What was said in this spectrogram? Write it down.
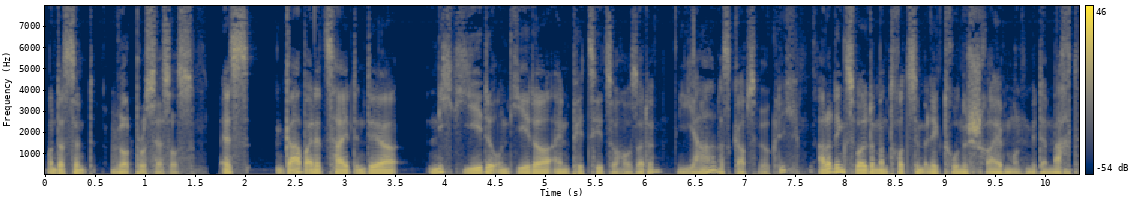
und das sind Word Processors. Es gab eine Zeit, in der nicht jede und jeder einen PC zu Hause hatte. Ja, das gab's wirklich. Allerdings wollte man trotzdem elektronisch schreiben und mit der Macht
